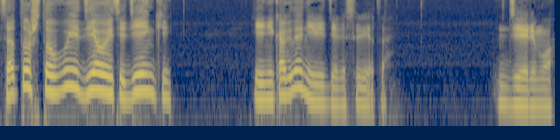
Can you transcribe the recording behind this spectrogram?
за то, что вы делаете деньги и никогда не видели света. Дерьмо.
